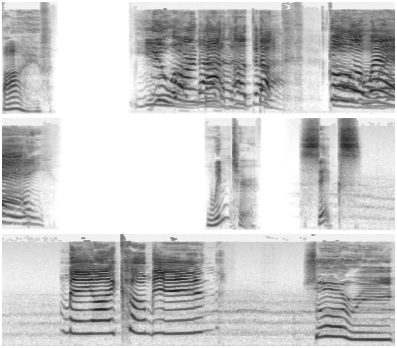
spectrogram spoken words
5. You are not a duck. Go away. Winter 6. May I come in? Sorry,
